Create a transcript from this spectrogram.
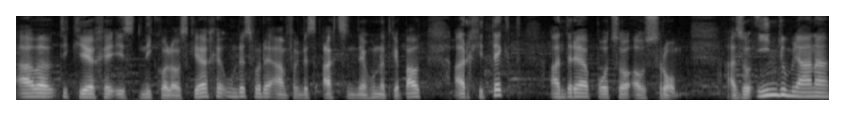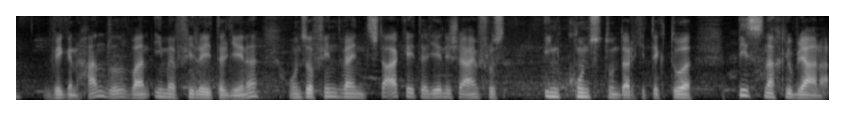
Aber die Kirche ist Nikolauskirche und es wurde Anfang des 18. Jahrhunderts gebaut. Architekt Andrea Pozzo aus Rom. Also in Ljubljana wegen Handel waren immer viele Italiener. Und so finden wir einen starken italienischen Einfluss in Kunst und Architektur bis nach Ljubljana.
